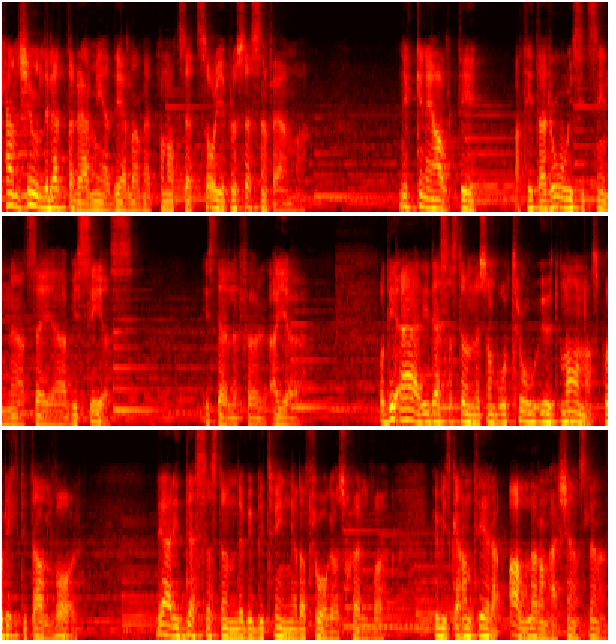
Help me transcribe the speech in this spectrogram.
Kanske underlättar det här meddelandet på något sätt sorgeprocessen för Emma. Nyckeln är alltid att hitta ro i sitt sinne att säga vi ses. istället för adjö. Och det är i dessa stunder som vår tro utmanas på riktigt allvar. Det är i dessa stunder vi blir tvingade att fråga oss själva hur vi ska hantera alla de här känslorna.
